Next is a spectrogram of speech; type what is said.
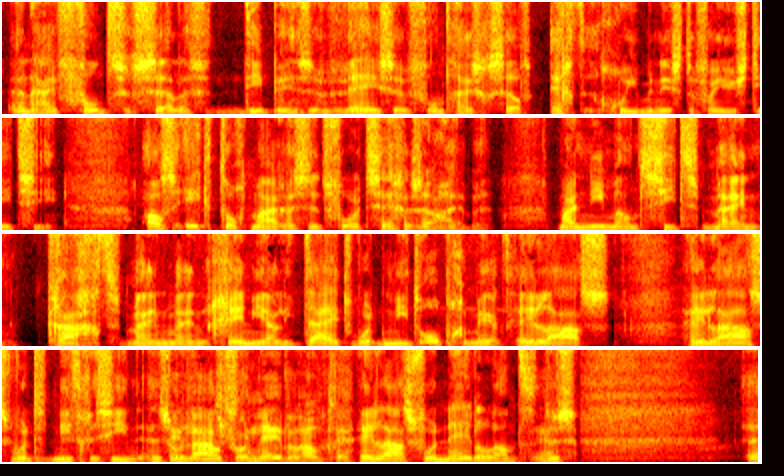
En hij vond zichzelf, diep in zijn wezen, vond hij zichzelf echt een goede minister van Justitie. Als ik toch maar eens het voor het zeggen zou hebben. Maar niemand ziet mijn kracht, mijn, mijn genialiteit wordt niet opgemerkt. Helaas. Helaas wordt het niet gezien. En zo Helaas iemand- voor Nederland, hè? Helaas voor Nederland. Dus eh,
